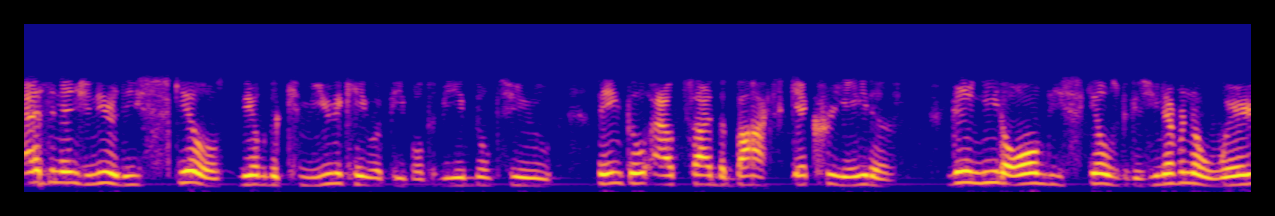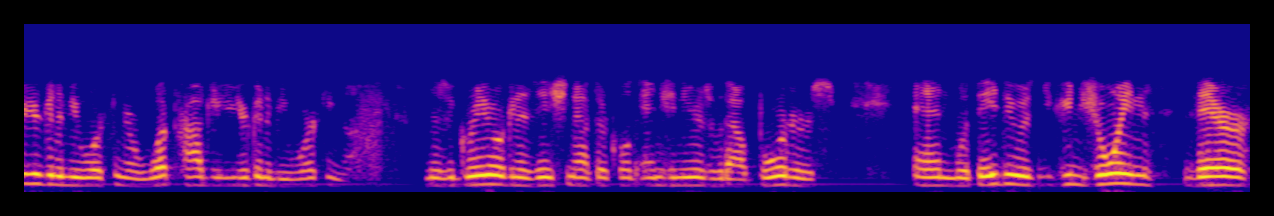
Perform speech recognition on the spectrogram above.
as an engineer, these skills, to be able to communicate with people, to be able to think outside the box, get creative, you're going to need all these skills because you never know where you're going to be working or what project you're going to be working on. There's a great organization out there called Engineers Without Borders. And what they do is you can join their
